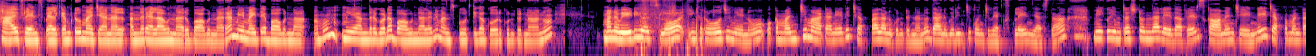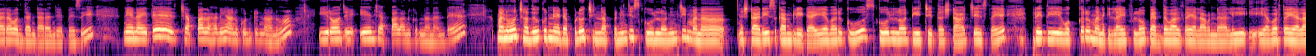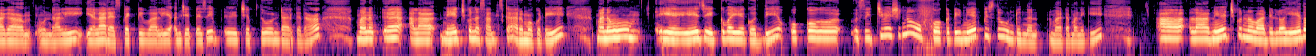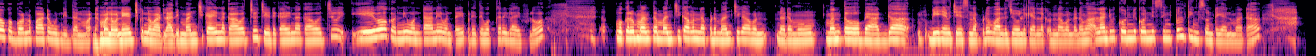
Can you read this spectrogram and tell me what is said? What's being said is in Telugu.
Hi friends welcome to my channel. అందరు ఎలా ఉన్నారు? బాగున్నారా? మేమైతే బాగున్నాము. మీ అందరు కూడా బాగుండాలని మనస్ఫూర్తిగా కోరుకుంటున్నాను. మన వీడియోస్లో ఇంక రోజు నేను ఒక మంచి మాట అనేది చెప్పాలనుకుంటున్నాను. దాని గురించి కొంచెం ఎక్స్ప్లెయిన్ చేస్తా. మీకు ఇంట్రెస్ట్ ఉందా లేదా ఫ్రెండ్స్? కామెంట్ చేయండి. చెప్పమంటారా? వద్దంటారా? అని చెప్పేసి నేనైతే చెప్పాలని అనుకుంటున్నాను. ఈరోజు ఏం చెప్పాలనుకున్నానంటే మనము చదువుకునేటప్పుడు చిన్నప్పటి నుంచి స్కూల్లో నుంచి మన స్టడీస్ కంప్లీట్ అయ్యే వరకు స్కూల్లో టీచర్తో స్టార్ట్ చేస్తే ప్రతి ఒక్కరు మనకి లైఫ్లో పెద్దవాళ్ళతో ఎలా ఉండాలి ఎవరితో ఎలాగా ఉండాలి ఎలా రెస్పెక్ట్ ఇవ్వాలి అని చెప్పేసి చెప్తూ ఉంటారు కదా. మన అలా నేర్చుకున్న సంస్కారం ఒకటి మనము ఏజ్ ఎక్కువయ్యే కొద్దీ ఒక్కో సిచ్యువేషన్ ఒక్కొక్కటి నేర్పిస్తూ ఉంటుందన్నమాట మనకి అలా నేర్చుకున్న వాటిల్లో ఏదో ఒక గొండపాట ఉండిద్ది అనమాట మనం నేర్చుకున్న వాటిలో అది మంచికైనా కావచ్చు, చెడుకైనా కావచ్చు, ఏవో కొన్ని ఉంటానే ఉంటాయి ప్రతి ఒక్కరి లైఫ్‌లో. ఒకరు మనతో మంచిగా ఉన్నప్పుడు మంచిగా ఉండడము, మనతో బ్యాడ్‌గా బిహేవ్ చేసినప్పుడు వాళ్ళ జోలికి వెళ్ళకుండా ఉండడం. అలాంటివి కొన్ని కొన్ని సింపుల్ థింగ్స్ ఉంటాయి అన్నమాట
